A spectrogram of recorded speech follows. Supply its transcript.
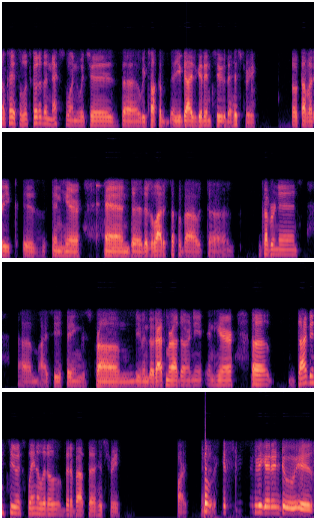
Okay, so let's go to the next one, which is uh, we talk. You guys get into the history. So Tavarikh is in here, and uh, there's a lot of stuff about uh, governance. Um, I see things from even the Rahat Maryada in, in here. Uh, dive into explain a little bit about the history part. So history when we get into is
